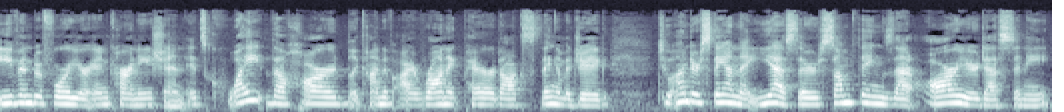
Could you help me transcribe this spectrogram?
even before your incarnation it's quite the hard like kind of ironic paradox thingamajig to understand that yes there's some things that are your destiny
